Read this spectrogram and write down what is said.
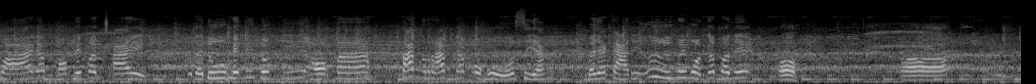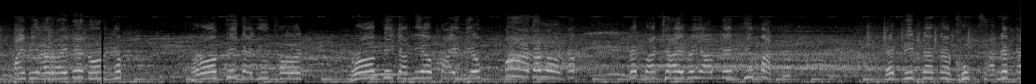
ขวาครับของเพชรบัญชัย แต่ดูเพชรลิศลบนี้ออกมาตั้งรับครับโอ้โหเสียงบรรยากาศนี่อื้อไปหมดครับตอนนี้โอ้เอ่อ ไม่มีอะไรแน่นอนครับ พร้อมที่จะยูเทิร์นพร้อมที่จะเลี้ยวไปเลี้ยวมาตลอดครับเพชรวันชัยพยายามเน้นที่หมัดครับเพชรฤทธิ์นั้นนะคุมสถานก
